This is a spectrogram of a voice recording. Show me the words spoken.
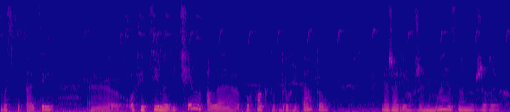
воспитатель. Е, Офіційно відчим, але по факту другий тато. На жаль, його вже немає з нами в живих.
